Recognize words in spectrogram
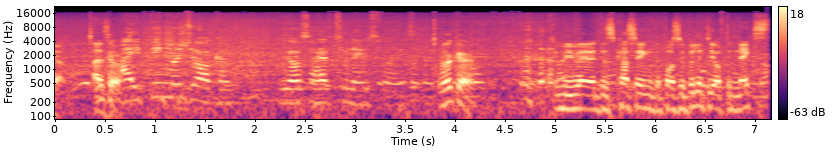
Ja, also Aipim mandioca. We also have two names for it. Okay. we were discussing the possibility of the next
